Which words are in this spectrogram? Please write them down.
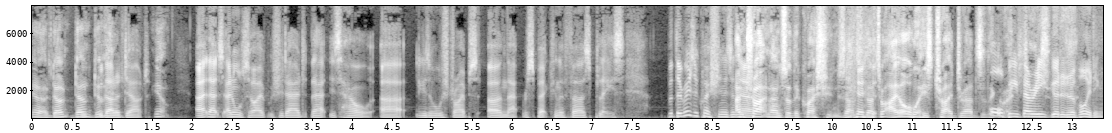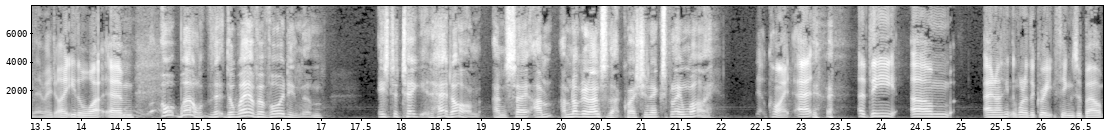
You know, don't don't do Without it. a doubt. Yeah. Uh, that's and also I should add that is how uh, leaders of all stripes earn that respect in the first place. But there is a question, isn't And there? And try and answer the questions. That's, that's what I always tried to answer the or questions. be very good at avoiding them. Either way, um, Oh well, the, the way of avoiding them is to take it head on and say, "I'm I'm not going to answer that question. Explain why." quite. Uh, uh, the um, and I think one of the great things about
